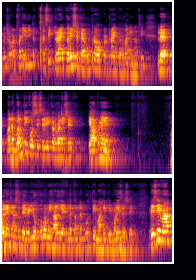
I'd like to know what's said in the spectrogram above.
મિત્રો, અઠવાડિયાની અંદર ખાસી ટ્રાય કરી શકાય, ઉપરા ઉપર ટ્રાય કરવાની નથી. એટલે અને બનતી કોશિશ એવી કરવાની છે કે આપણે બને ત્યાં સુધી વીડિયો પૂરો નિહાળીએ એટલે તમને પૂરતી માહિતી મળી જશે. બીજી વાત,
